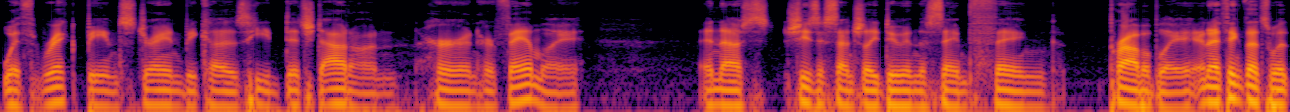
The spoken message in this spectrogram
with Rick being strained because he ditched out on her and her family, and now she's essentially doing the same thing, probably. And I think that's what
